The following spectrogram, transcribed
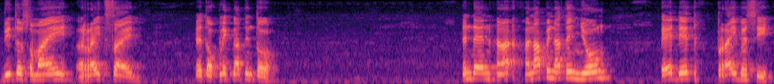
dito sa may right side. Ito, click natin to. And then, hana- hanapin natin yung edit privacy.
